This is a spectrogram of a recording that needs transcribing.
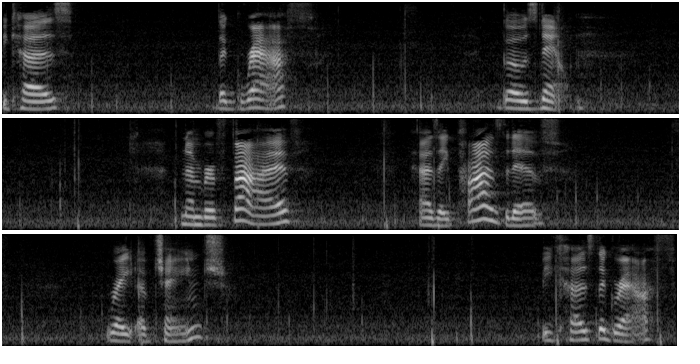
because the graph goes down. Number five has a positive rate of change because the graph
